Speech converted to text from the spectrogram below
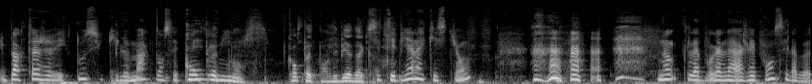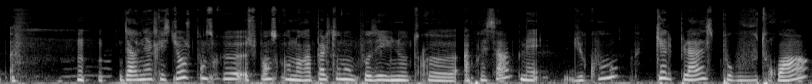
il partage avec nous ce qui le marque dans cette messe de Complètement. minuit. Complètement, on est bien d'accord. C'était bien la question. Donc la, la réponse est la bonne. Dernière question, je pense que je pense qu'on n'aura pas le temps d'en poser une autre euh, après ça, mais du coup, quelle place pour vous trois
